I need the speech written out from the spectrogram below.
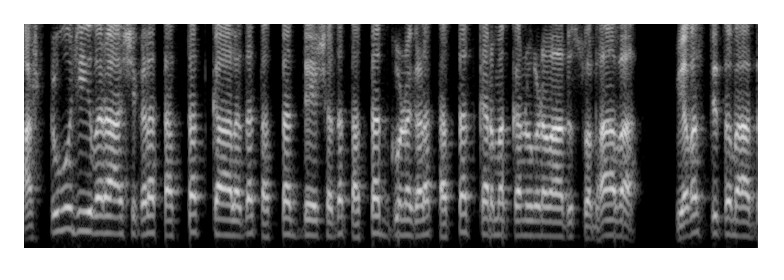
ಅಷ್ಟೂ ಜೀವರಾಶಿಗಳ ತತ್ತತ್ಕಾಲದ ತತ್ತದ್ದೇಶದ ತತ್ತದ್ಗುಣಗಳ ತತ್ತತ್ ಕರ್ಮಕ್ಕನುಗುಣವಾದ ಸ್ವಭಾವ, ವ್ಯವಸ್ಥಿತವಾದ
